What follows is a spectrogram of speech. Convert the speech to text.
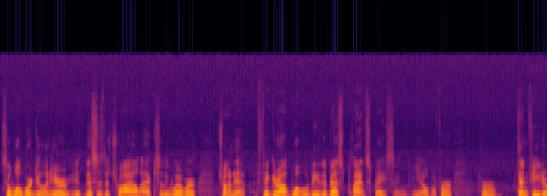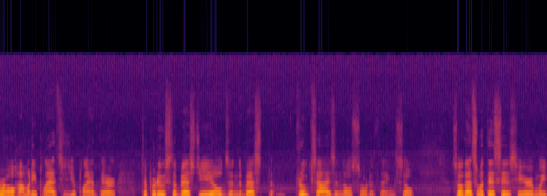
So what we're doing here is, this is a trial actually where we're trying to figure out what would be the best plant spacing. You know, for, for 10 feet a row, how many plants did you plant there? To produce the best yields and the best fruit size and those sort of things. So, so that's what this is here. And we,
